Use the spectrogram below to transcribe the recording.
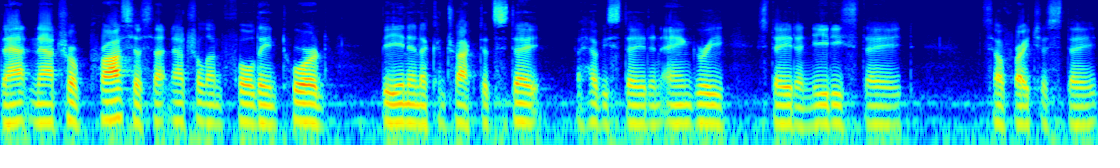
that natural process, that natural unfolding toward being in a contracted state a heavy state, an angry state, a needy state, self righteous state.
